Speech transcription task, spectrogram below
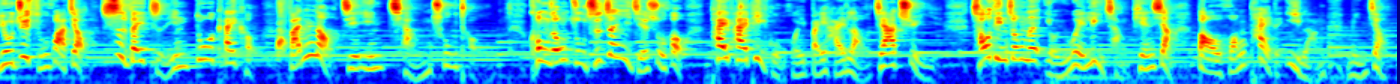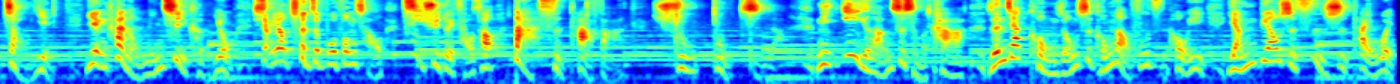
有句俗话叫“是非只因多开口，烦恼皆因强出头”。孔融主持正义结束后，拍拍屁股回北海老家去也。朝廷中呢，有一位立场偏向保皇派的议郎，名叫赵彦，眼看哦名气可用，想要趁这波风潮继续对曹操大肆挞伐。殊不知啊。你一郎是什么咖？人家孔融是孔老夫子后裔，杨彪是四世太尉，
